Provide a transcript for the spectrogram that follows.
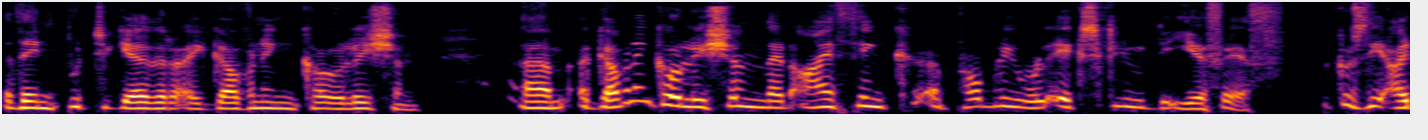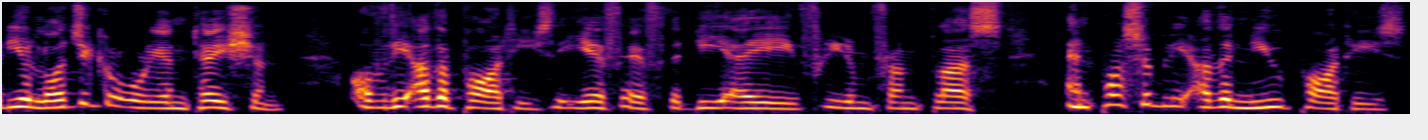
then put together a governing coalition. Um, a governing coalition that I think uh, probably will exclude the EFF because the ideological orientation of the other parties, the EFF, the DA, Freedom Front Plus, and possibly other new parties,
